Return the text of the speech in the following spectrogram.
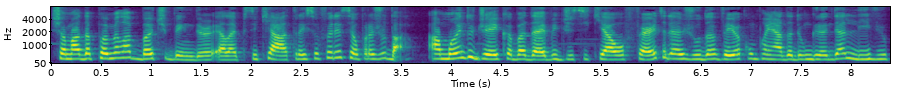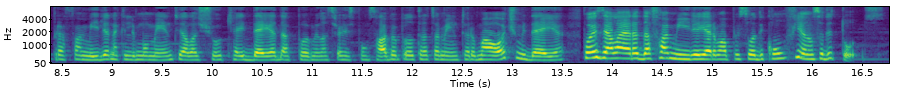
chamada Pamela Butchbinder. Ela é psiquiatra e se ofereceu para ajudar. A mãe do Jacob, a Debbie, disse que a oferta de ajuda veio acompanhada de um grande alívio para a família naquele momento e ela achou que a ideia da Pamela ser responsável pelo tratamento era uma ótima ideia, pois ela era da família e era uma pessoa de confiança de todos.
